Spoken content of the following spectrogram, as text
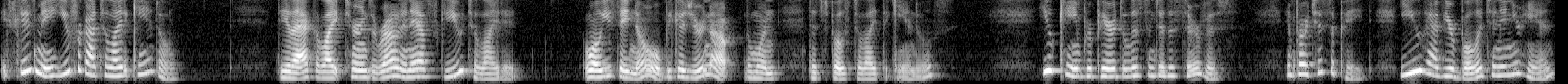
Excuse me, you forgot to light a candle. The acolyte turns around and asks you to light it. Well, you say no because you're not the one that's supposed to light the candles. You came prepared to listen to the service and participate. You have your bulletin in your hand.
